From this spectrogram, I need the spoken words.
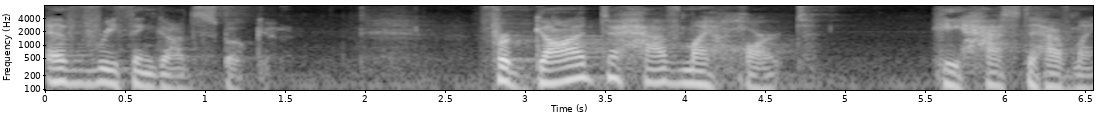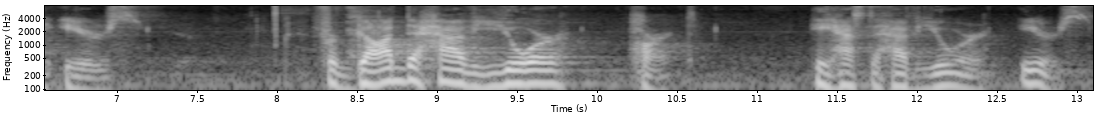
everything God's spoken. For God to have my heart, he has to have my ears for God to have your heart, he has to have your ears.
